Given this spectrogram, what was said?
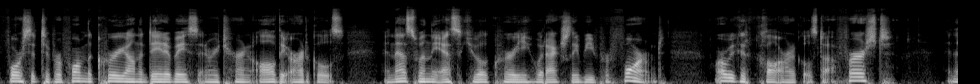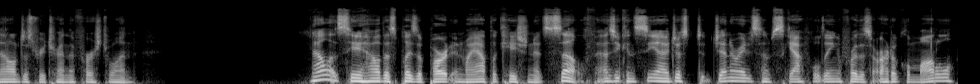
force it to perform the query on the database and return all the articles, and that's when the SQL query would actually be performed. Or we could call articles.first, and then I'll just return the first one. Now let's see how this plays a part in my application itself. As you can see, I just generated some scaffolding for this article model.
